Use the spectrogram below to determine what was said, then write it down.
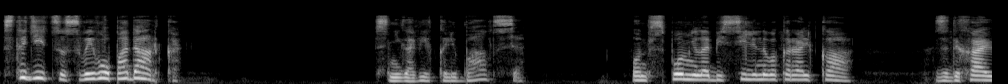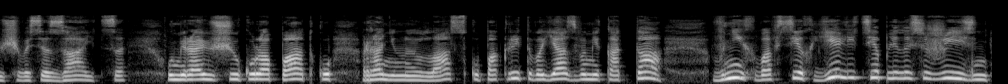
стыдиться своего подарка? Снеговик колебался. Он вспомнил обессиленного королька, задыхающегося зайца, умирающую куропатку, раненую ласку, покрытого язвами кота. В них во всех еле теплилась жизнь,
